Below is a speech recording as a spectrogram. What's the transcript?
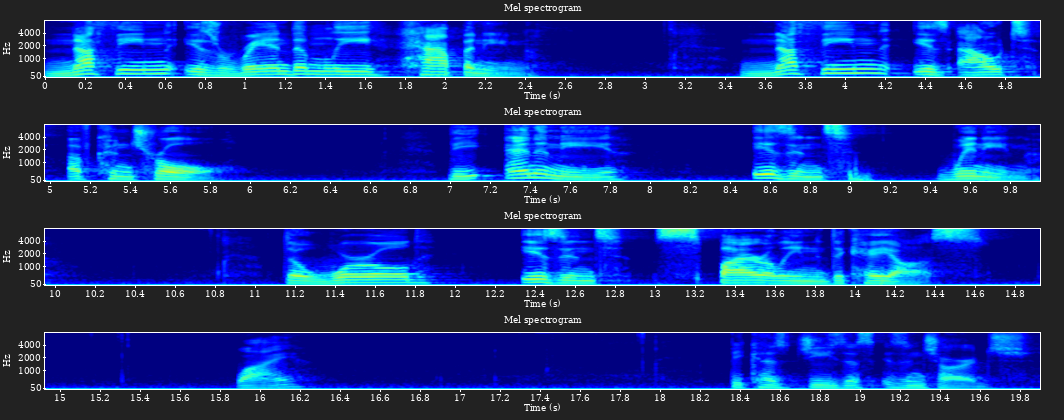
Nothing is randomly happening. Nothing is out of control. The enemy isn't winning. The world isn't spiraling into chaos. Why? Because Jesus is in charge.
